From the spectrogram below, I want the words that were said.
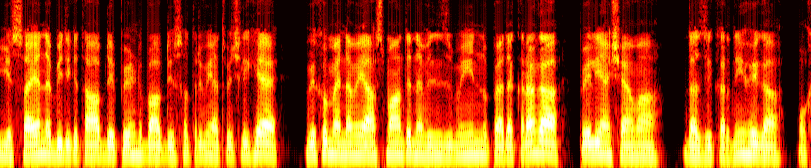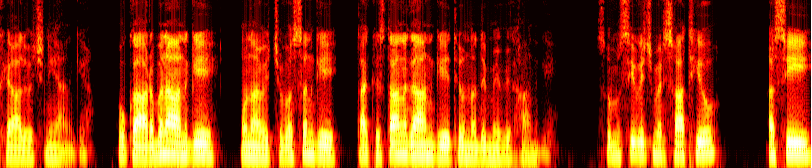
ਯਸਾਇਆ ਨਬੀ ਦੀ ਕਿਤਾਬ ਦੇ 65 ਬਾਬ ਦੀ 17ਵੀਂ ਆਇਤ ਵਿੱਚ ਲਿਖਿਆ ਹੈ, ਵੇਖੋ, ਮੈਂ ਨਵੇਂ ਆਸਮਾਨ ਤੇ ਨਵੀਂ ਜ਼ਮੀਨ ਨੂੰ ਪੈਦਾ ਕਰਾਂਗਾ, ਪਹਿਲੀਆਂ ਸ਼ੈਵਾਂ ਦਾ ਜ਼ਿਕਰ ਨਹੀਂ ਹੋਏਗਾ, ਉਹ ਖਿਆਲ ਵਿੱਚ ਨਹੀਂ ਆਣਗੇ ਉਹ ਘਰ ਬਣਾਣਗੇ ਉਹਨਾਂ ਵਿੱਚ ਵਸਣਗੇ, ਪਾਕਿਸਤਾਨ ਲਗਾਣਗੇ ਤੇ ਉਹਨਾਂ ਦੇ ਮੇਵੇ ਖਾਣਗੇ। ਸੋ ਮਸੀਹ ਵਿੱਚ ਮੇਰੇ ਸਾਥੀਓ, ਅਸੀਂ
